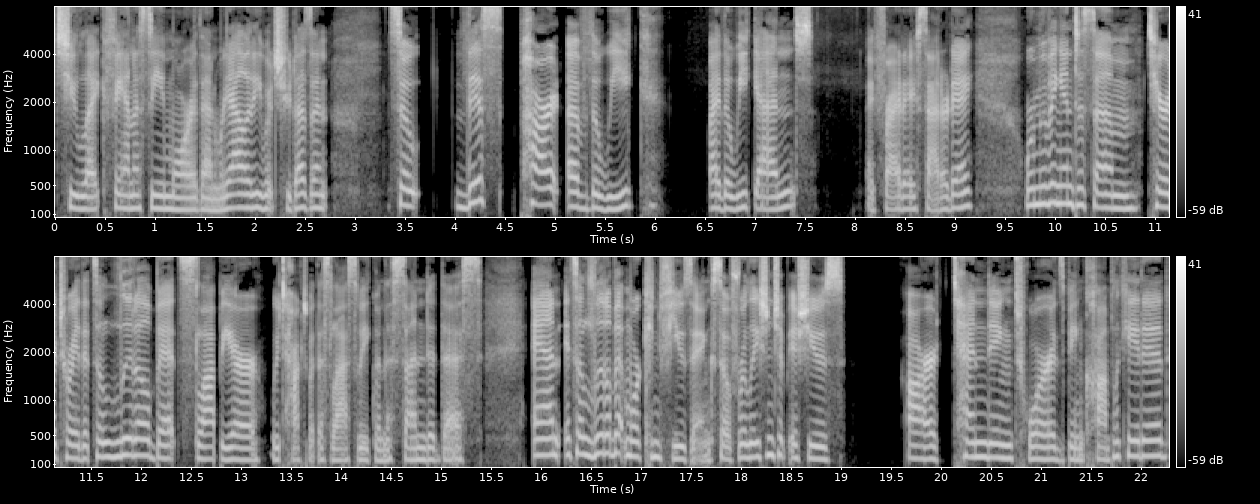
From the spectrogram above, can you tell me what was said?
to like fantasy more than reality, which who doesn't? So, this part of the week, by the weekend, by Friday, Saturday, we're moving into some territory that's a little bit sloppier. We talked about this last week when the sun did this, and it's a little bit more confusing. So, if relationship issues are tending towards being complicated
